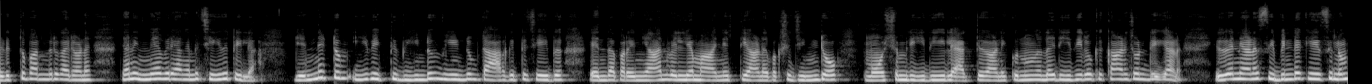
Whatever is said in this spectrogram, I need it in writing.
എടുത്തു പറഞ്ഞൊരു കാര്യമാണ്. ഞാൻ ഇന്നേ വരെ അങ്ങനെ ചെയ്തിട്ടില്ല. എന്നിട്ടും ഈ വ്യക്തി വീണ്ടും വീണ്ടും ടാർഗറ്റ് ചെയ്ത് എന്താ പറയുക ഞാൻ വലിയ മാന്യത്യാണ് പക്ഷെ ജിൻഡോ മോശം രീതിയിൽ ആക്ട് കാണിക്കുന്നു എന്നുള്ള രീതിയിലൊക്കെ കാണിച്ചുകൊണ്ടിരിക്കുകയാണ്. ഇതുതന്നെയാണ് സിബിന്റെ കേസിലും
